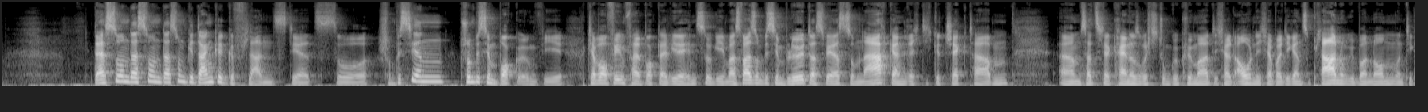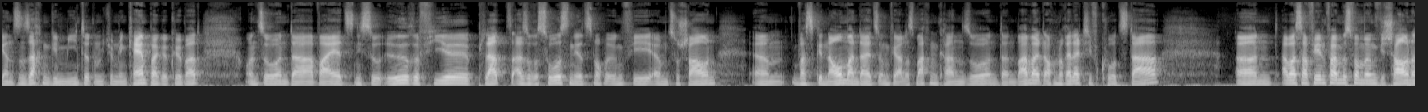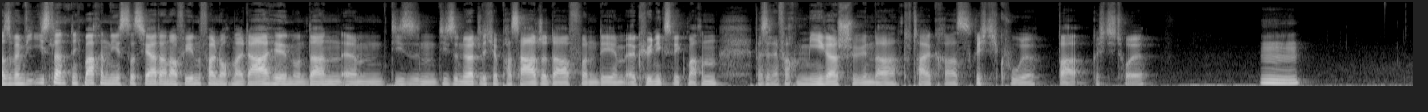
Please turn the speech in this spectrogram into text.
Da ist, so ein, da, ist so ein, da ist so ein Gedanke gepflanzt jetzt. So. Schon ein bisschen, schon ein bisschen Bock irgendwie. Ich habe auf jeden Fall Bock, da wieder hinzugehen. Was war so ein bisschen blöd, dass wir erst zum Nachgang richtig gecheckt haben. Ähm, es hat sich halt keiner so richtig drum gekümmert. Ich halt auch nicht. Ich habe halt die ganze Planung übernommen und die ganzen Sachen gemietet und mich um den Camper gekümmert und so. Und da war jetzt nicht so irre viel Platz, also Ressourcen jetzt noch irgendwie ähm, zu schauen, ähm, was genau man da jetzt irgendwie alles machen kann. So. Und dann waren wir halt auch noch relativ kurz da. Und, aber es auf jeden Fall müssen wir mal irgendwie schauen. Also, wenn wir Island nicht machen nächstes Jahr, dann auf jeden Fall nochmal dahin und dann ähm, diesen, diese nördliche Passage da von dem äh, Königsweg machen. Das ist einfach mega schön da. Total krass. Richtig cool. War richtig toll. Mhm.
